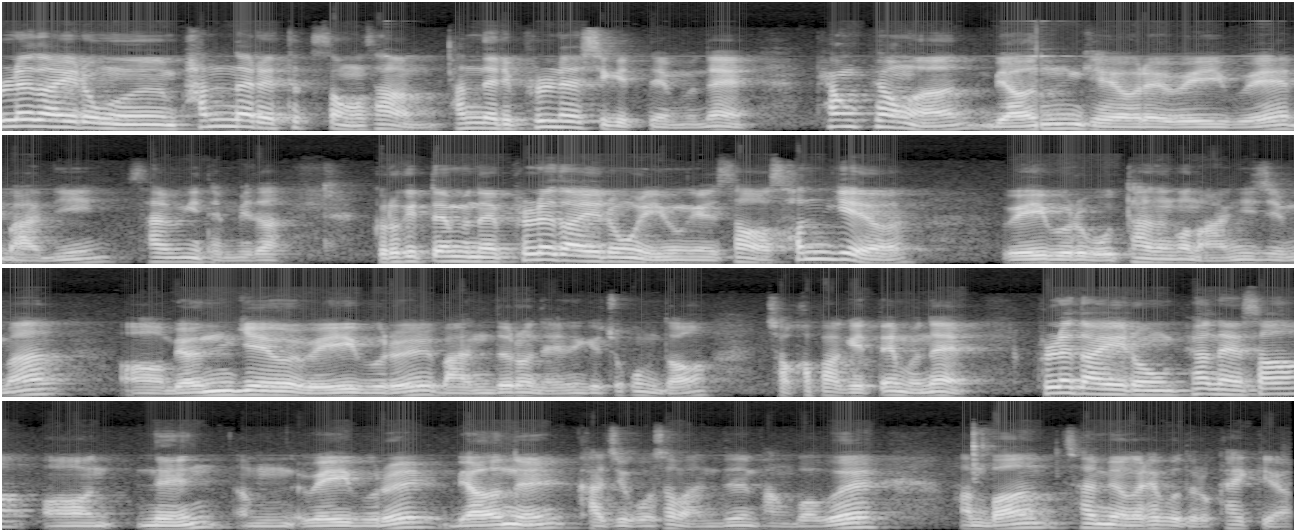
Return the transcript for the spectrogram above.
flat 아이롱은 판넬의 특성상 판넬이 flat이기 때문에 평평한 면 계열의 웨이브에 많이 사용이 됩니다. 그렇기 때문에 flat 아이롱을 이용해서 선 계열 웨이브를 못하는 건 아니지만 어, 면 계열 웨이브를 만들어내는 게 조금 더 적합하기 때문에 flat 아이롱 편에서는 음, 웨이브를 면을 가지고서 만드는 방법을 한번 설명을 해보도록 할게요.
